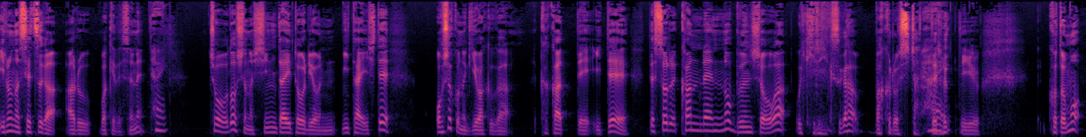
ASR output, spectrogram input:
いろんな説があるわけですよね。はい。ちょうどその新大統領に対して汚職の疑惑がかかっていてでそれ関連の文章はウィキリークスが暴露しちゃってるっていうことも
